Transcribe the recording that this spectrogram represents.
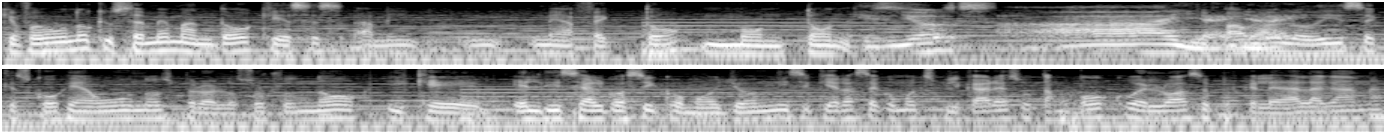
Que fue uno que usted me mandó, que ese a mí me afectó montones. Y Dios, ay, ay, Pablo lo dice, que escoge a unos, pero a los otros no. Y que él dice algo así como, yo ni siquiera sé cómo explicar eso tampoco, él lo hace porque le da la gana.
